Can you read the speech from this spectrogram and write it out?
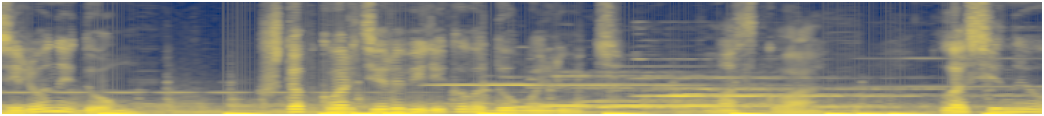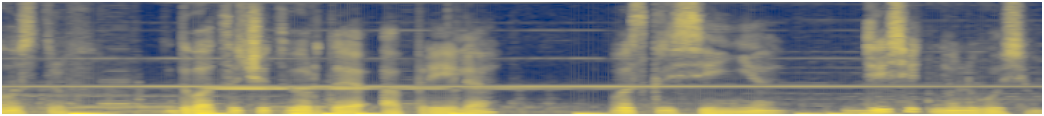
Зеленый дом, штаб-квартира Великого дома Людь, Москва, Лосиный остров, 24 апреля Воскресенье, 10.08.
